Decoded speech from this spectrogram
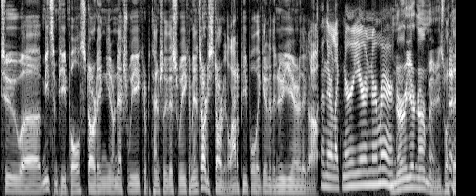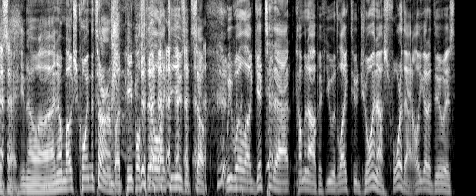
to uh, meet some people starting you know next week or potentially this week i mean it's already started a lot of people they get into the new year they go "Oh, And they're like, Nur year and Nurmer. Nuryer Nurman is what they say. You know, uh, I know mugs coined the term, but people still like to use it. So we will uh, get to that coming up. If you would like to join us for that, all you got to do is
